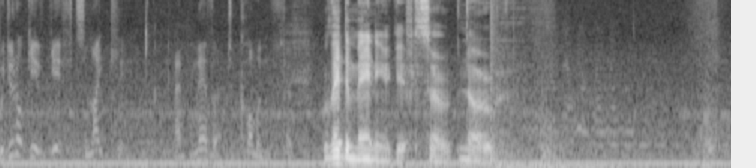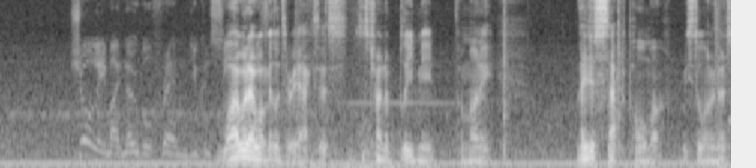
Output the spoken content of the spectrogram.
We do not give gifts lightly, and never to common folk. well they're demanding a gift so no Surely, my noble friend, you can see. why would I want military access just trying to bleed me for money they just sacked Palmer we still own it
